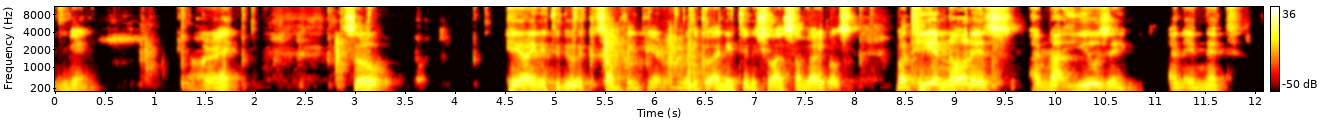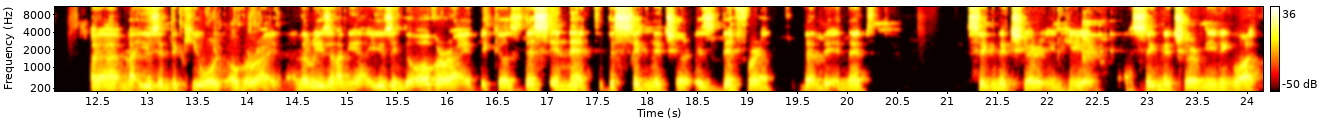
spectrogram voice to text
again. All right. So here I need to do something here. I need to initialize some variables. But here notice I'm not using an init I'm not using the keyword override and the reason I'm using the override because this init the signature is different than the init signature in here a signature meaning what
